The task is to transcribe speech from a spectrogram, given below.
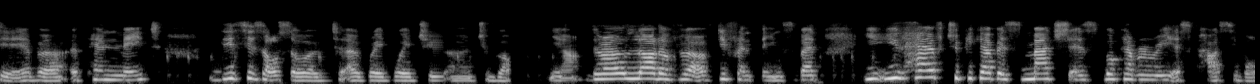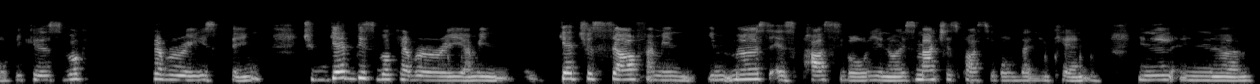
have a, a pen mate this is also a, a great way to uh, to go. Yeah there are a lot of, uh, of different things but you, you have to pick up as much as vocabulary as possible because vocabulary is thing. To get this vocabulary i mean get yourself i mean immersed as possible you know as much as possible that you can in in um,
